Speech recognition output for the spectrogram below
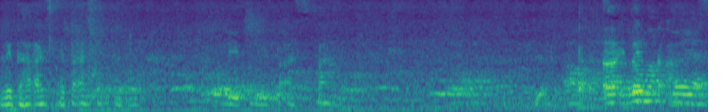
May taas, may taas. Dito, may taas pa. Ah, ito yung taas.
